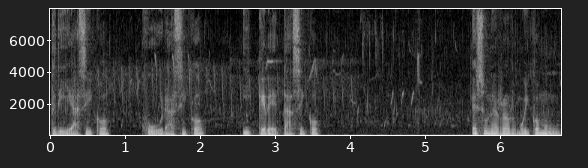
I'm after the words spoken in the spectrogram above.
Triásico, Jurásico y Cretácico. Es un error muy común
